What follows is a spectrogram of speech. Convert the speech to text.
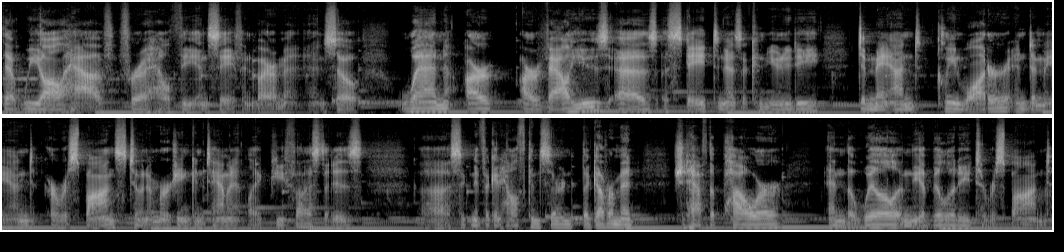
that we all have for a healthy and safe environment. And so when our our values as a state and as a community demand clean water and demand a response to an emerging contaminant like PFAS that is a significant health concern, the government should have the power and the will and the ability to respond.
